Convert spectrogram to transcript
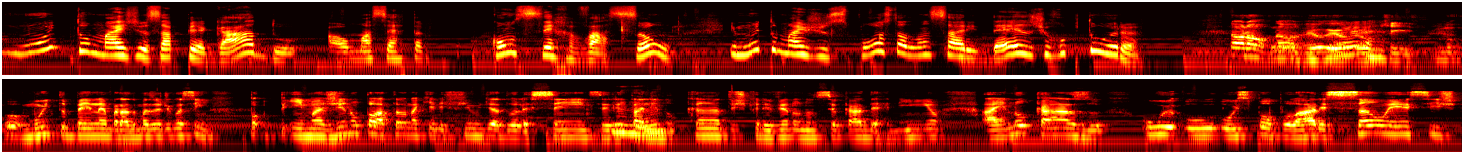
muito mais desapegado a uma certa conservação e muito mais disposto a lançar ideias de ruptura. Não, não, não, eu, eu, eu que, muito bem lembrado, mas eu digo assim, imagina o Platão naquele filme de adolescentes, ele uhum. tá ali uhum. no canto, escrevendo no seu caderninho, aí no caso, o, o, os populares são esses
